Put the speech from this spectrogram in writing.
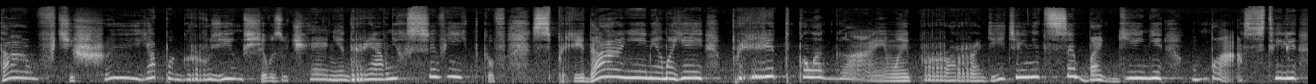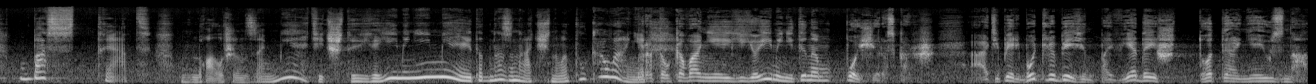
Там, в тиши, я погрузился в изучение древних свитков с преданиями о моей предполагаемой прародительнице богини Баст или Баст Кэт. Должен заметить, что ее имя не имеет однозначного толкования. Про толкование ее имени ты нам позже расскажешь. А теперь будь любезен, поведай, что ты о ней узнал.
